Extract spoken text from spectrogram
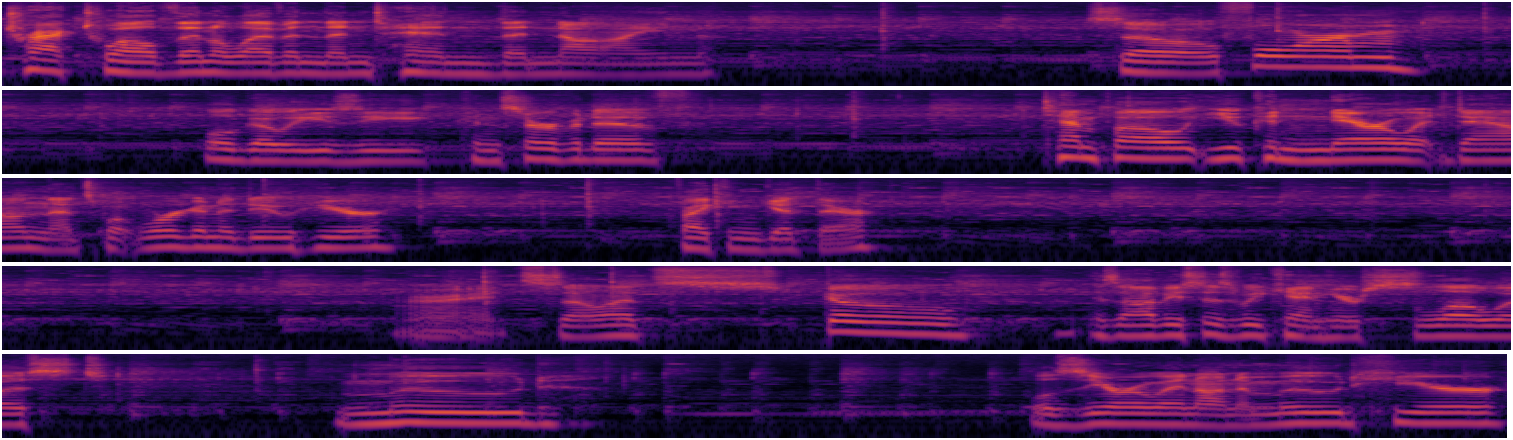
track 12, then 11, then 10, then 9. So form, we'll go easy, conservative. Tempo, you can narrow it down. That's what we're going to do here, if I can get there. Alright, so let's go as obvious as we can here. Slowest, mood. We'll zero in on a mood here.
